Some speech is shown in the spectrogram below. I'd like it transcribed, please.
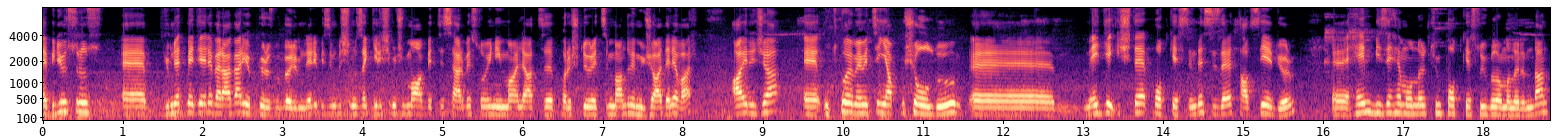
E, biliyorsunuz e, Gümlet Medya ile beraber yapıyoruz bu bölümleri. Bizim dışımızda girişimci muhabbeti, serbest oyun imalatı, paraşütlü üretim bandı ve mücadele var. Ayrıca e, Utku ve Mehmet'in yapmış olduğu e, Medya İşte podcastinde sizlere tavsiye ediyorum. E, hem bizi hem onları tüm podcast uygulamalarından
